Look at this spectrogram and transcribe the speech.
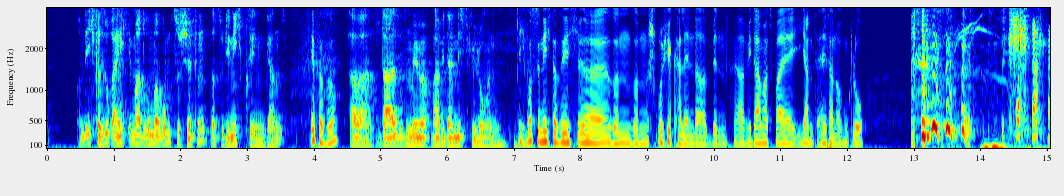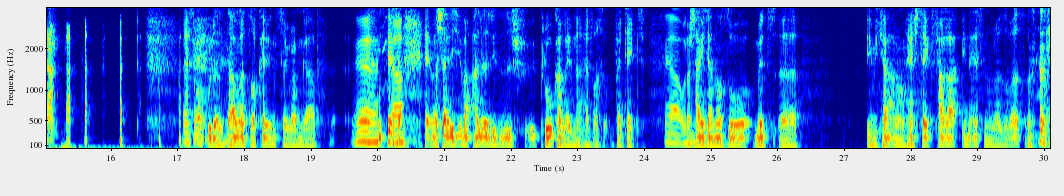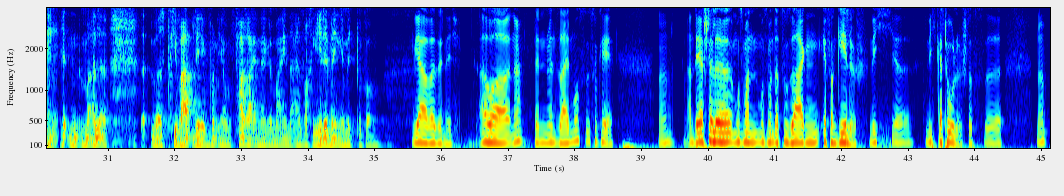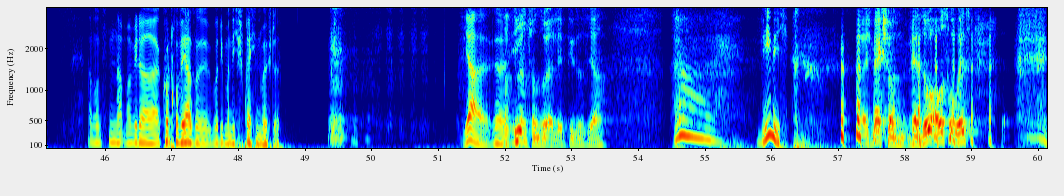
und ich versuche eigentlich immer drumherum zu schiffen, dass du die nicht bringen kannst. Ist das so? Aber da ist es mir mal wieder nicht gelungen. Ich wusste nicht, dass ich äh, so ein, so ein Sprüchekalender bin, ja, wie damals bei Jans Eltern auf dem Klo. das ist auch gut, dass es damals noch kein Instagram gab. Ja, ja. Hätten wahrscheinlich immer alle diese Klokalender einfach verteckt. Ja, Wahrscheinlich dann noch so mit äh, irgendwie, keine Ahnung, Hashtag Pfarrer in Essen oder sowas. Und dann hätten immer alle über das Privatleben von ihrem Pfarrer in der Gemeinde einfach jede Menge mitbekommen. Ja, weiß ich nicht. Aber, ne, wenn es sein muss, ist okay. Ne? An der Stelle muss man, muss man dazu sagen, evangelisch, nicht, äh, nicht katholisch. Das, äh, ne? Ansonsten hat man wieder Kontroverse, über die man nicht sprechen möchte. ja. Äh, Was hast ich, du denn schon so erlebt dieses Jahr? Wenig. Ja, ich merke schon, wer so ausholt.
